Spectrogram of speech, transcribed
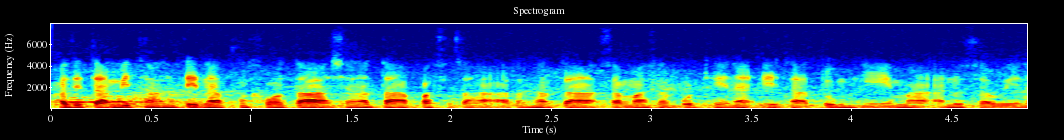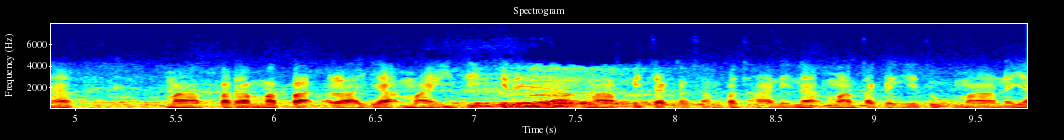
ปฏิตามิทังตินะภควตาชนะตาปัสสตาอรหัตตาสมมาสัมพุทเทนะเอตตุมเหมาอนุสเวนะ มาปรมปะรายะมาอิติกิริยะมาปิจักสัมปทานินะมาตกเหตุมานย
